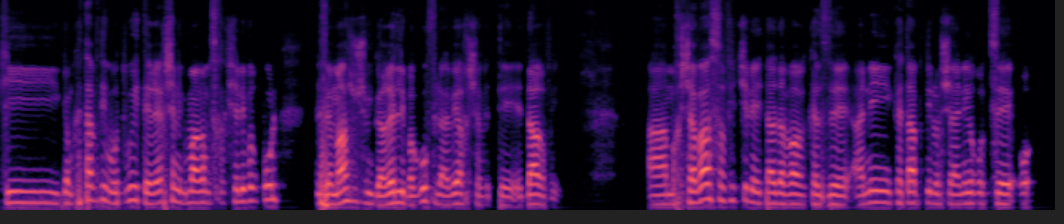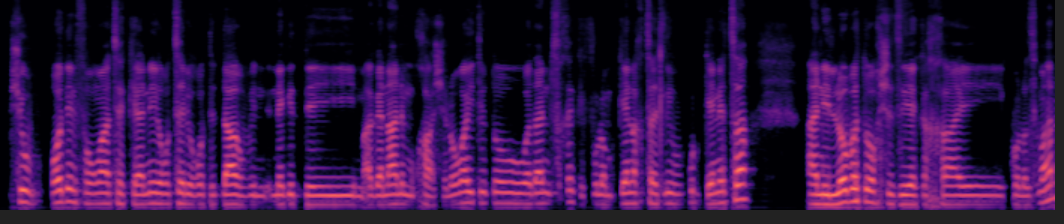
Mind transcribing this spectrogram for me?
כי גם כתבתי בטוויטר איך שנגמר המשחק של ליברפול, זה משהו שמגרד לי בגוף להביא עכשיו את, את דרווין. המחשבה הסופית שלי הייתה דבר כזה, אני כתבתי לו שאני רוצה שוב, עוד אינפורמציה, כי אני רוצה לראות את דרווין נגד עם הגנה נמוכה, שלא ראיתי אותו הוא עדיין משחק, כי פולאם כן לחצה את ליברפול, כן יצא. אני לא בטוח שזה יהיה ככה אה, כל הזמן.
